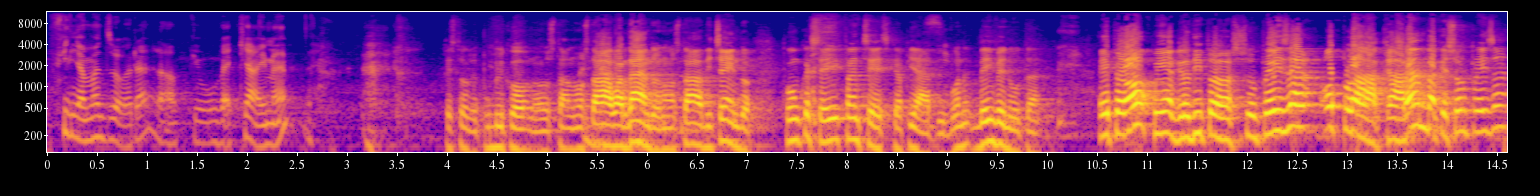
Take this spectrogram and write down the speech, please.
figlia maggiore, la più vecchia ahimè questo il pubblico non lo, sta, non sta guardando, non lo sta dicendo, comunque sei Francesca Piatti, buona, benvenuta. E però qui ha gradito la sorpresa, opla, caramba che sorpresa,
